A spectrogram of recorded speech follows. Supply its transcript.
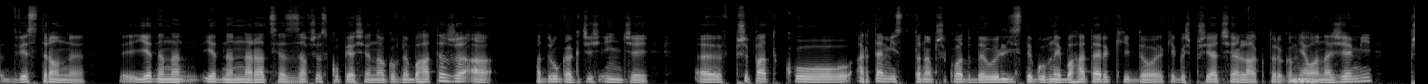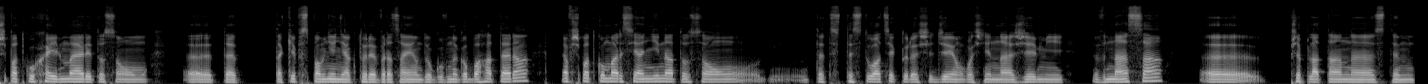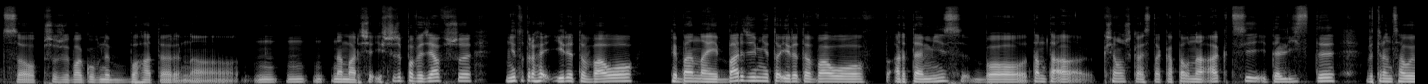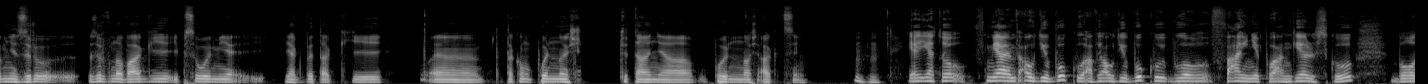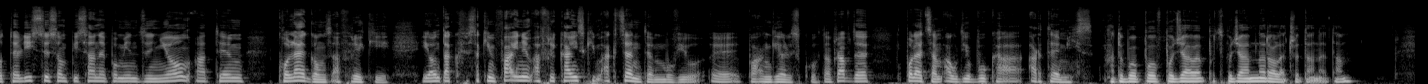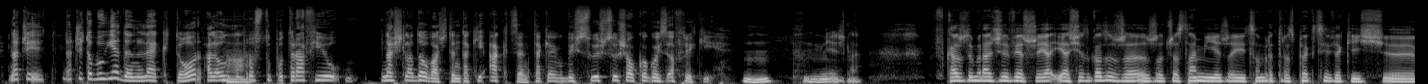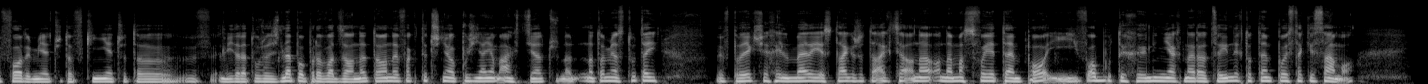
dwie strony. Jedna, jedna narracja zawsze skupia się na głównym bohaterze, a, a druga gdzieś indziej. W przypadku Artemis to na przykład były listy głównej bohaterki do jakiegoś przyjaciela, którego mm. miała na ziemi. W przypadku Hail Mary to są te takie wspomnienia, które wracają do głównego bohatera, a w przypadku Marsjanina to są te, te sytuacje, które się dzieją właśnie na Ziemi w NASA, e, przeplatane z tym, co przeżywa główny bohater na, na Marsie. I szczerze powiedziawszy, mnie to trochę irytowało. Chyba najbardziej mnie to irytowało w Artemis, bo tamta książka jest taka pełna akcji i te listy wytrącały mnie z, z równowagi i psuły mi jakby taki taką płynność czytania, płynność akcji. Mhm. Ja, ja to miałem w audiobooku, a w audiobooku było fajnie po angielsku, bo te listy są pisane pomiędzy nią a tym kolegą z Afryki. I on tak z takim fajnym afrykańskim akcentem mówił y, po angielsku. Naprawdę polecam audiobooka Artemis. A to było po, podziałem, z podziałem na rolę czytane tam? Znaczy, znaczy to był jeden lektor, ale on Aha. po prostu potrafił naśladować ten taki akcent, tak jakbyś słyszał kogoś z Afryki. Mhm, nieźle. w każdym razie, wiesz, ja, ja się zgodzę, że, że czasami, jeżeli są retrospekcje w jakiejś e, formie, czy to w kinie, czy to w literaturze źle poprowadzone, to one faktycznie opóźniają akcję. Natomiast tutaj w projekcie Hail Mary jest tak, że ta akcja, ona, ona ma swoje tempo i w obu tych liniach narracyjnych to tempo jest takie samo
